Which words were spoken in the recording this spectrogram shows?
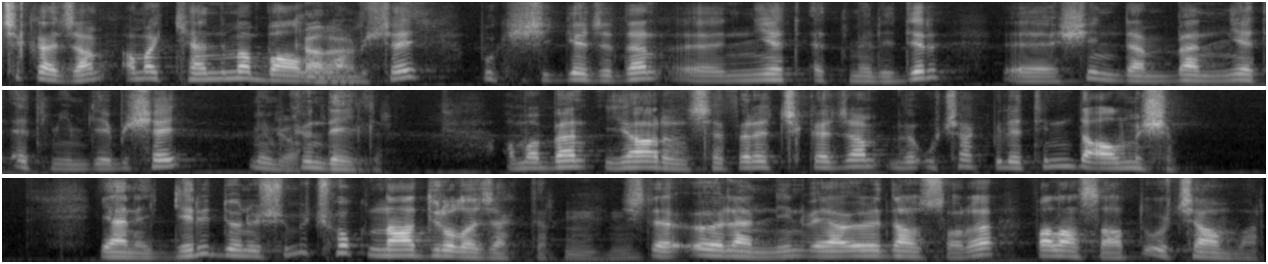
Çıkacağım ama kendime bağlı olan Kararsız. bir şey. Bu kişi geceden e, niyet etmelidir. E, şimdiden ben niyet etmeyeyim diye bir şey mümkün değildir. Ama ben yarın sefere çıkacağım ve uçak biletini de almışım. Yani geri dönüşümü çok nadir olacaktır. Hı hı. İşte öğlenliğin veya öğleden sonra falan saatte uçağım var.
